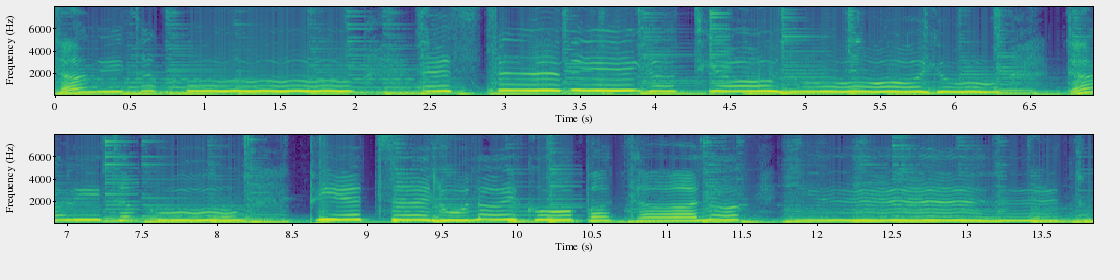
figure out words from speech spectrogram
tevi dziedinu, talita kum, es tevi atjaunoju, talita kum, pieceļu laiku patālāk ietu.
